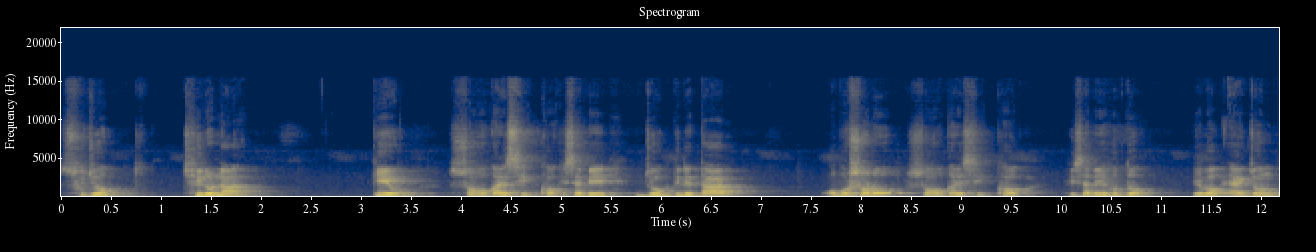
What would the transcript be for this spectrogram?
সুযোগ ছিল না কেউ সহকারী শিক্ষক হিসেবে যোগ দিলে তার অবসরও সহকারী শিক্ষক হিসাবেই হতো এবং একজন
